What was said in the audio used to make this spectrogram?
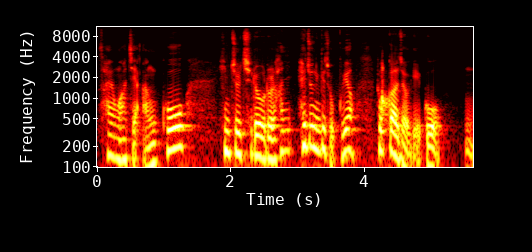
사용하지 않고 힘줄 치료를 하- 해주는 게 좋고요. 효과적이고 음,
